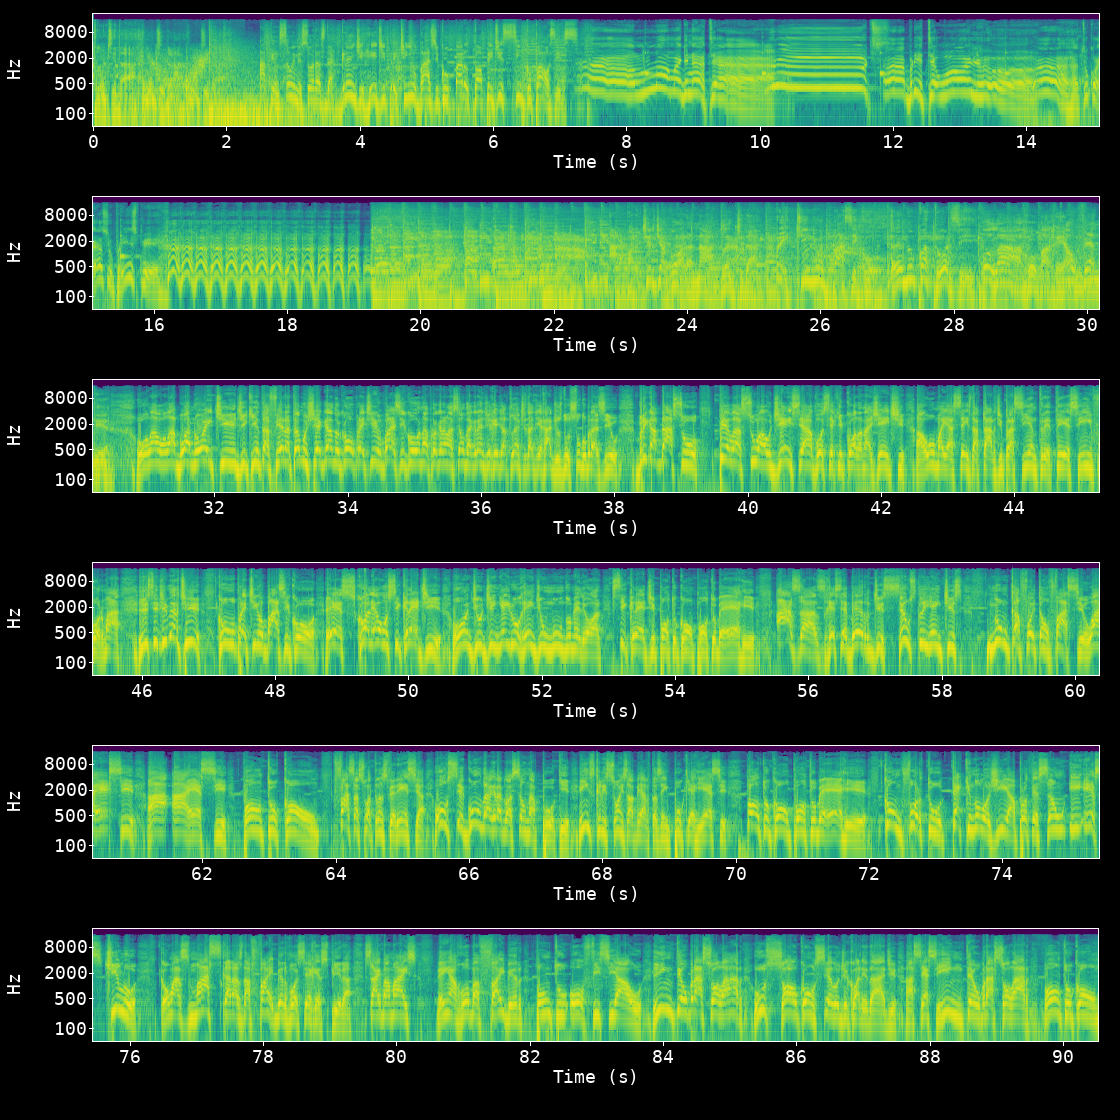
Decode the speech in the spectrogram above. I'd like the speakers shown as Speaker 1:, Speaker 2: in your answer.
Speaker 1: Atlântida, Atlântida, Atlântida. Atenção, emissoras da grande rede Pretinho Básico para o top de cinco pauses.
Speaker 2: Alô, magnata! Roots! Abre teu olho! Ah, tu conhece o príncipe?
Speaker 3: Partir de agora na Atlântida, Pretinho Básico, ano 14. Olá, arroba Real Feter.
Speaker 4: Olá, olá, boa noite de quinta-feira. Estamos chegando com o Pretinho Básico na programação da grande rede Atlântida de rádios do sul do Brasil. Brigadaço pela sua audiência. Você que cola na gente a uma e às seis da tarde para se entreter, se informar e se divertir com o Pretinho Básico. Escolha o Cicred, onde o dinheiro rende um mundo melhor. Cicred.com.br. Asas, receber de seus clientes nunca foi tão fácil. ASAAS.com. Faça sua transferência ou segunda graduação na PUC. Inscrições abertas em pucrs.com.br. Conforto, tecnologia, proteção e estilo. Com as máscaras da Fiber você respira. Saiba mais em arroba fiber.oficial. Intelbras Solar, o sol com selo de qualidade. Acesse intelbrasolar.com.br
